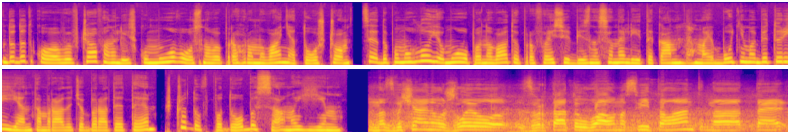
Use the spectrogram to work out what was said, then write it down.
Додатково вивчав англійську мову, основи програмування тощо. Це допомогло йому опанувати професію бізнес-аналітика. Майбутнім абітурієнтам радить обирати те, що до вподоби саме їм. Надзвичайно важливо звертати увагу на свій талант, на те,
